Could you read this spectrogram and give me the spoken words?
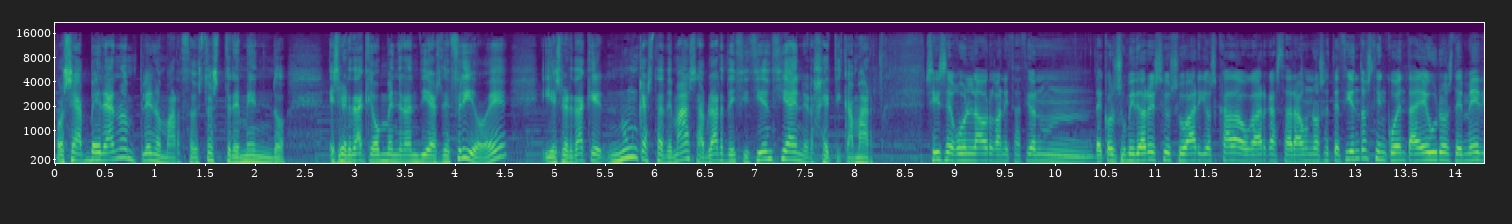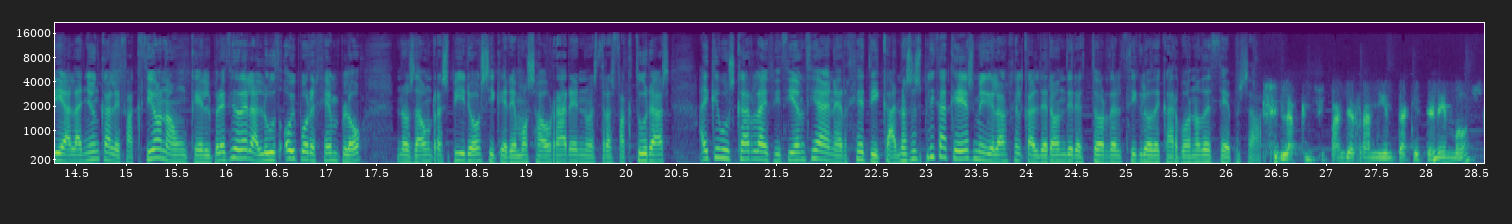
O sea, verano en pleno marzo. Esto es tremendo. Es verdad que aún vendrán días de frío, ¿eh? Y es verdad que nunca está de más hablar de eficiencia energética, Mar. Sí, según la Organización de Consumidores y Usuarios, cada hogar gastará unos 750 euros de media al año en calefacción, aunque el precio de la luz hoy, por ejemplo, nos da un respiro. Si queremos ahorrar en nuestras facturas, hay que buscar la eficiencia energética. Nos explica qué es Miguel Ángel Calderón, director del ciclo de carbono de CEPSA. La principal herramienta que tenemos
